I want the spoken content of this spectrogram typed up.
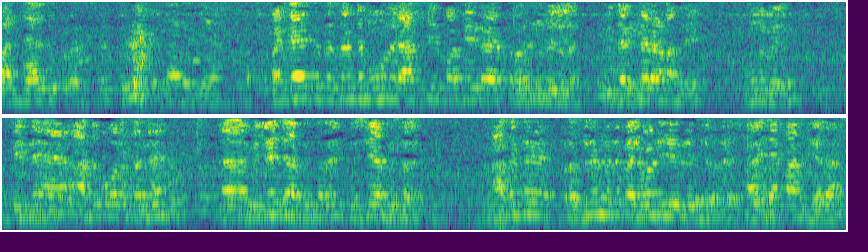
പഞ്ചായത്ത് പ്രസിഡന്റ് പഞ്ചായത്ത് പ്രസിഡന്റ് മൂന്ന് രാഷ്ട്രീയ പാർട്ടിയുടെ പ്രതിനിധികൾ വിദഗ്ധരാണ് അവർ മൂന്ന് പേരും പിന്നെ അതുപോലെ തന്നെ വില്ലേജ് ഓഫീസർ കൃഷി ഓഫീസർ അതിന്റെ പ്രസിഡന്റിന്റെ പരിപാടി ചെയ്ത് വെച്ചിട്ടുണ്ട് അത് ഞാൻ കാണിച്ചു തരാം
